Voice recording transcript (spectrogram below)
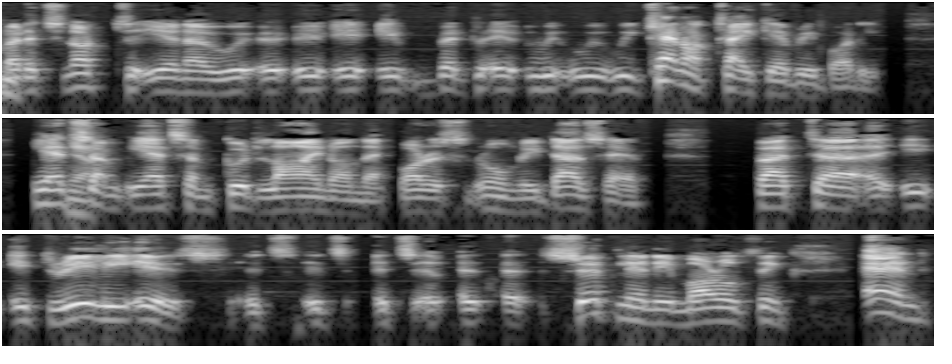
but it's not, you know, it, it, but we, we cannot take everybody. He had some he had some good line on that. Boris normally does have, but uh, it, it, really is. It's it's it's a, a, certainly an immoral thing, and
